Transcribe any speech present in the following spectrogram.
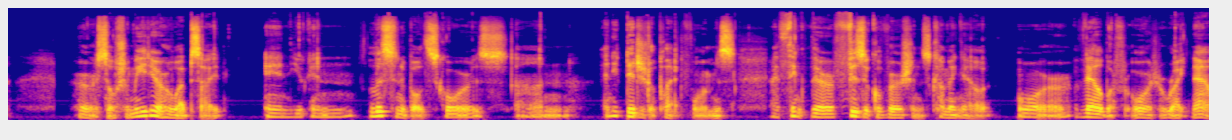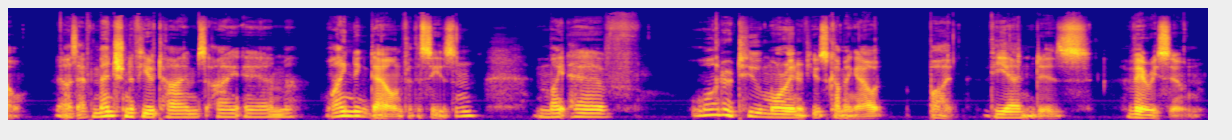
her social media or her website, and you can listen to both scores on any digital platforms. I think there are physical versions coming out or available for order right now. Now, as I've mentioned a few times, I am winding down for the season. Might have one or two more interviews coming out, but the end is very soon.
